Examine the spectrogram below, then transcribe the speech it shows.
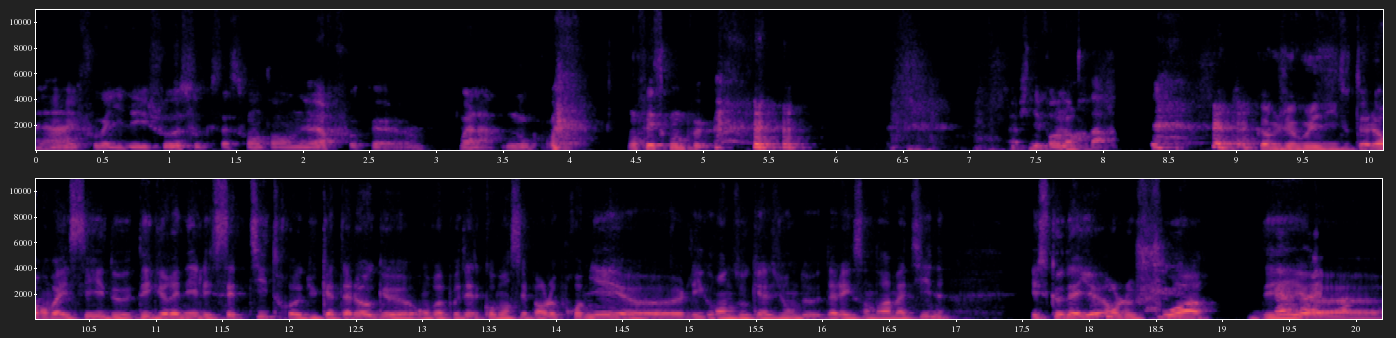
voilà, il faut valider les choses, il faut que ça soit en temps en heure, faut que, voilà, donc on fait ce qu'on peut. Puis des fois on en. Comme je vous l'ai dit tout à l'heure, on va essayer de dégrainer les sept titres du catalogue. Euh, on va peut-être commencer par le premier, euh, Les grandes occasions d'Alexandra Matine. Est-ce que d'ailleurs le choix des... Euh,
